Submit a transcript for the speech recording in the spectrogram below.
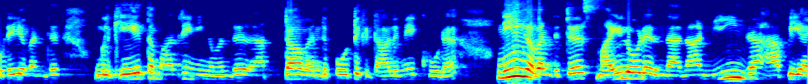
உடைய வந்து உங்களுக்கு ஏத்த மாதிரி நீங்க வந்து ஆப்டா வந்து போட்டுக்கிட்டாலுமே கூட நீங்க வந்துட்டு ஸ்மைலோட இருந்தாதான் நீங்க ஹாப்பியா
